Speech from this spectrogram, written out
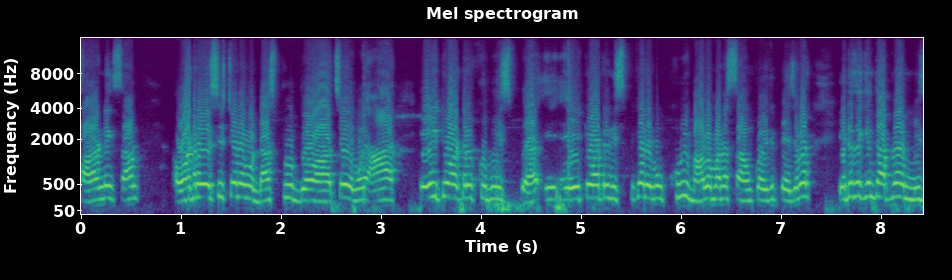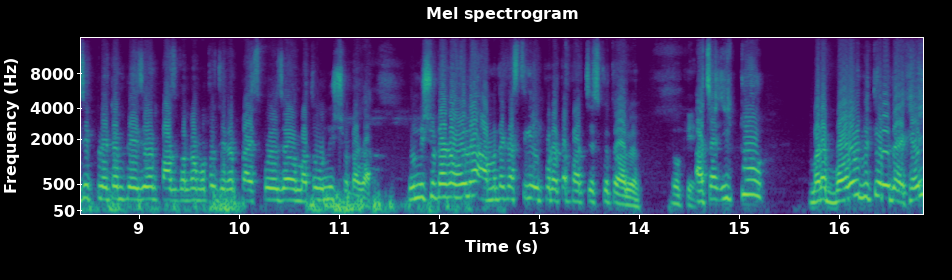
সারাউন্ডিং সাউন্ড ওয়াটার রেসিস্ট্যান্ট এবং ডাস্ট প্রুফ দেওয়া আছে এবং এইট ওয়াটের খুবই এইট ওয়াটের স্পিকার এবং খুবই ভালো মানের সাউন্ড কোয়ালিটি পেয়ে যাবেন। এটাতে কিন্তু আপনার মিউজিক প্লেটাম পেয়ে যাবেন পাঁচ ঘণ্টার মতো যেটা প্রাইস পড়ে যাবে মাত্র উনিশশো টাকা। উনিশশো টাকা হলে আমাদের কাছ থেকে এই প্রোডাক্টটা পারচেস করতে হবে আচ্ছা একটু মানে বড়র ভিতরে দেখাই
